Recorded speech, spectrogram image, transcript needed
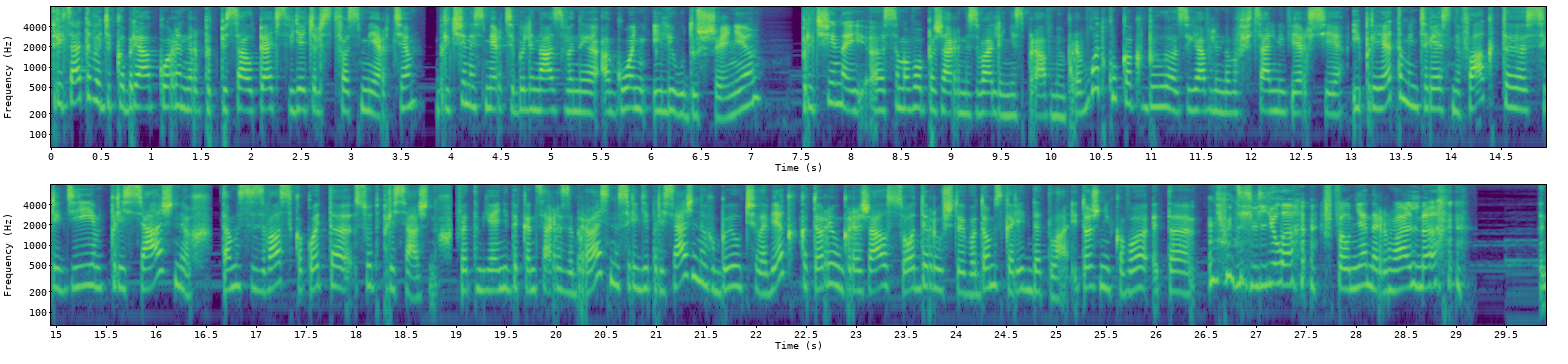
30 декабря коронер подписал пять свидетельств о смерти. Причиной смерти были названы огонь или удушение. Причиной э, самого пожара назвали неисправную проводку, как было заявлено в официальной версии. И при этом интересный факт, э, среди присяжных там созывался какой-то суд присяжных. В этом я не до конца разобралась, но среди присяжных был человек, который угрожал Содеру, что его дом сгорит дотла. И тоже никого это не удивило. Вполне нормально.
